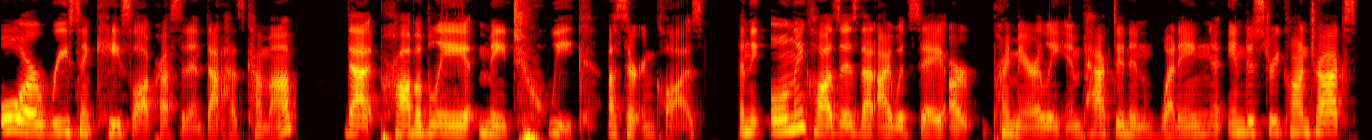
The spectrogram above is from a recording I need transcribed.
or recent case law precedent that has come up that probably may tweak a certain clause. And the only clauses that I would say are primarily impacted in wedding industry contracts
